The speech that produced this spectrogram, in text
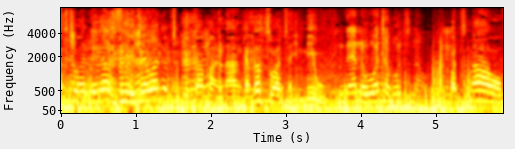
Actually, that's it. I wanted to become an anchor. That's what I knew. Then what about now? But now,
